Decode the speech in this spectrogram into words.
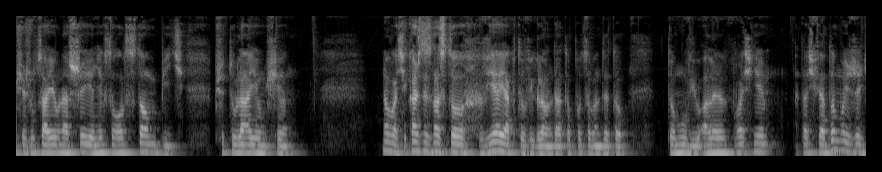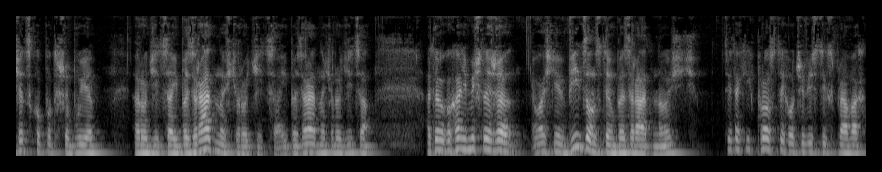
się rzucają na szyję, nie chcą odstąpić, przytulają się. No właśnie, każdy z nas to wie, jak to wygląda, to po co będę to, to mówił, ale właśnie ta świadomość, że dziecko potrzebuje rodzica i bezradność rodzica, i bezradność rodzica. Dlatego, kochani, myślę, że właśnie widząc tę bezradność w tych takich prostych, oczywistych sprawach,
